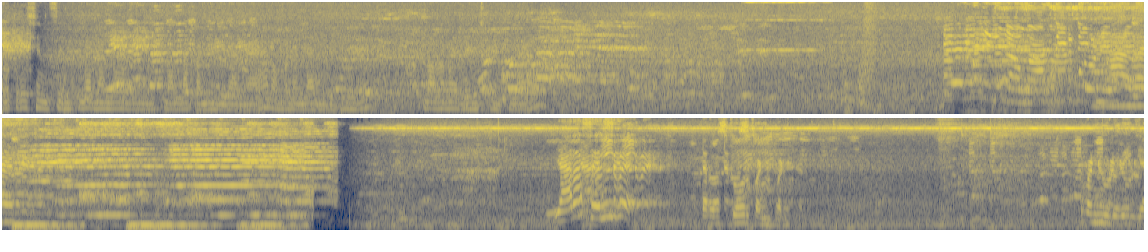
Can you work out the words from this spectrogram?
டெக்கரேஷன் சிம்பிளாக நல்லா நல்லா பண்ணியிருந்தாங்க. ரொம்ப நல்லா இருந்தது. ஃப்ளவர் அரேஞ்ச்மெண்ட்டில் யாரா செல்வே. ஸ்டோர் பண்ணி பண்ணி. பண்ணி விடுவீங்க.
